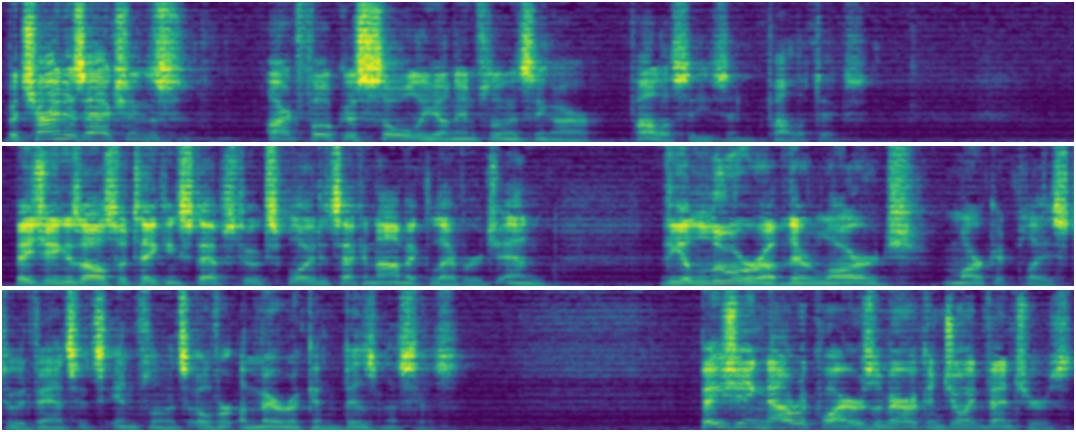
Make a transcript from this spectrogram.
But China's actions aren't focused solely on influencing our policies and politics. Beijing is also taking steps to exploit its economic leverage and the allure of their large marketplace to advance its influence over American businesses. Beijing now requires American joint ventures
